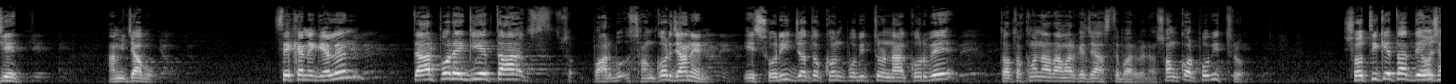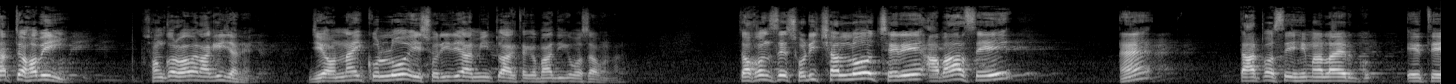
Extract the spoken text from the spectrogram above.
জেদ, আমি যাব। সেখানে গেলেন, তারপরে গিয়ে তা পার্ব, শঙ্কর জানেন এই শরীর যতক্ষণ পবিত্র না করবে, ততক্ষণ আর আমার কাছে আসতে পারবে না। শঙ্কর পবিত্র। সতীকে তার দেহ ছাড়তে হবেই। শঙ্কর ভগবান আগেই জানেন, যে অন্যায় করল এই শরীরে আমি তো আগ থেকে বাঁ দিকে বসাবো না। তখন সে শরীর ছাড়লো, ছেড়ে আবার সে হ্যাঁ তারপর সে হিমালয়ের এতে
